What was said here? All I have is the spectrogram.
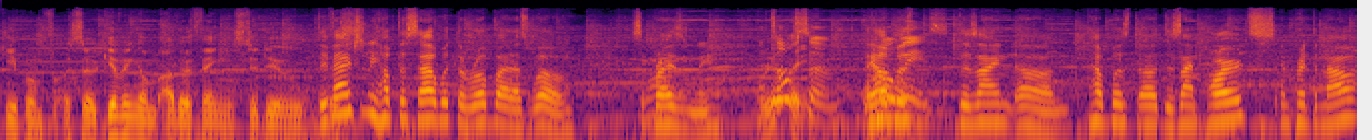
keep them f- so giving them other things to do They've actually helped us out with the robot as well, surprisingly. That's Really? awesome. They In help what us design, um, help us uh, design parts and print them out,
